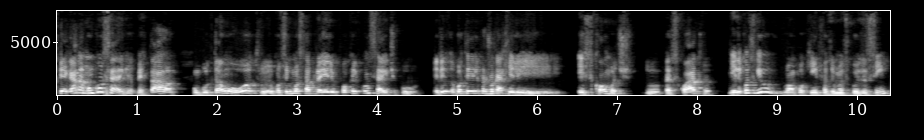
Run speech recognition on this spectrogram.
pegar na mão consegue, apertar um botão ou outro, eu consigo mostrar para ele um pouco, ele consegue. Tipo, ele, eu botei ele para jogar aquele Ace Combat do PS4, e ele conseguiu voar um pouquinho fazer umas coisas assim.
